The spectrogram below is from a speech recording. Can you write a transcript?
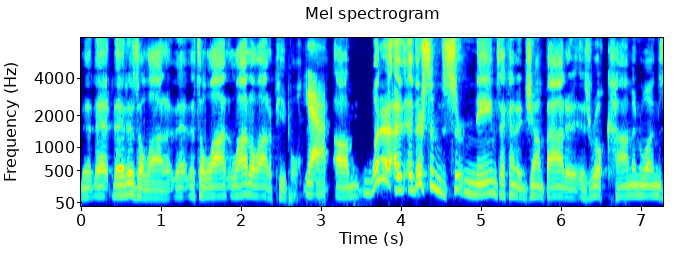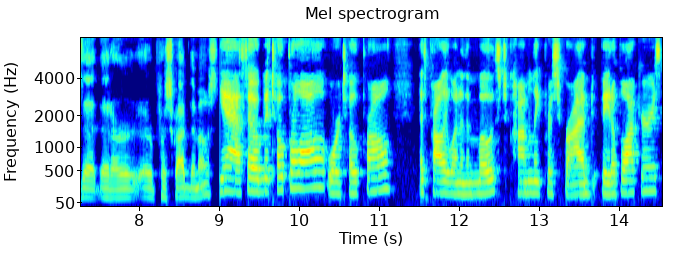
That that, that is a lot of that, that's a lot a lot a lot of people. Yeah. Um, what are, are there some certain names that kind of jump out as real common ones that that are, are prescribed the most? Yeah. So metoprolol or toprol is probably one of the most commonly prescribed beta blockers.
